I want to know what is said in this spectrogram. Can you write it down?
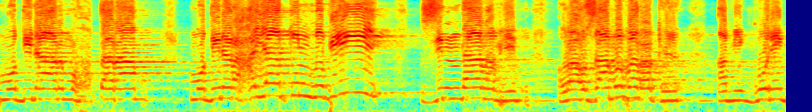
মদিনার মোহতারাম, মদিনার হায়াতুল নবী, জিন্দা নবী, রওজা মুবারকে, আমি গরিব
